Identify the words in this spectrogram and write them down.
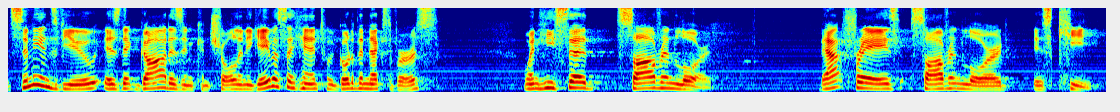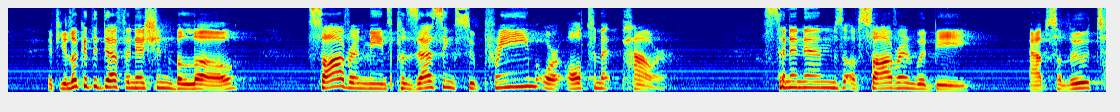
Simeon's view is that God is in control, and he gave us a hint when we go to the next verse when he said, Sovereign Lord. That phrase, sovereign Lord, is key. If you look at the definition below, sovereign means possessing supreme or ultimate power. Synonyms of sovereign would be absolute,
